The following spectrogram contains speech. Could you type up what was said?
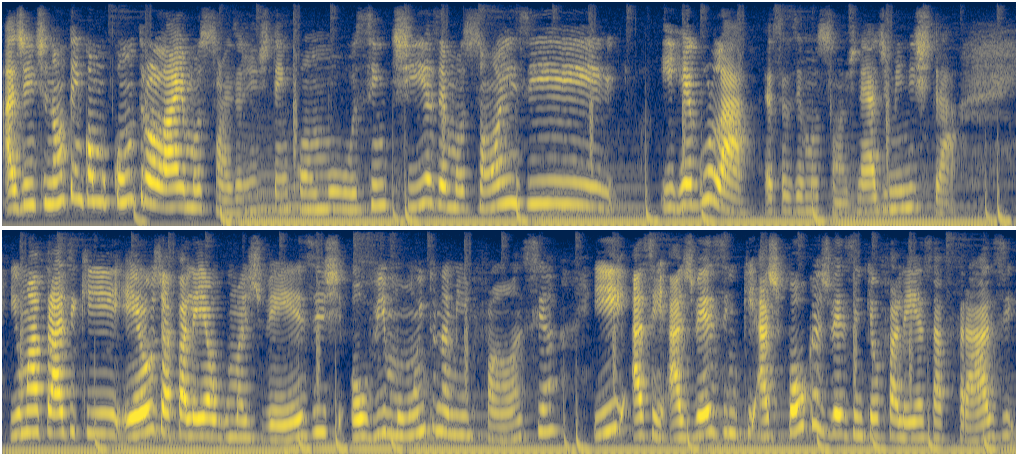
a gente não tem como controlar emoções, a gente tem como sentir as emoções e, e regular essas emoções, né? Administrar. E uma frase que eu já falei algumas vezes, ouvi muito na minha infância e assim, às vezes em que as poucas vezes em que eu falei essa frase,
